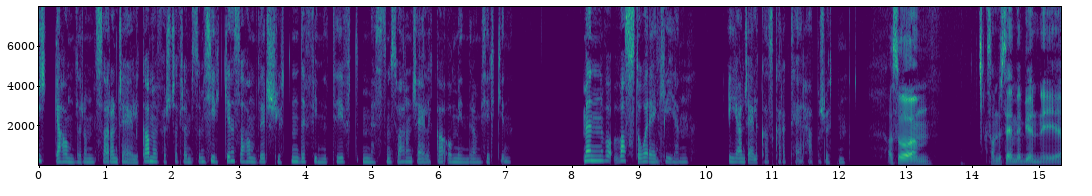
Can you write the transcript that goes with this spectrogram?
ikke handler om Sarangelica, men først og fremst om kirken, så handler slutten definitivt mest om Sarangelica og mindre om kirken. Men hva, hva, står egentlig igjen i Angelicas karakter her på slutten? Altså, um, som du sier, vi begynner i,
